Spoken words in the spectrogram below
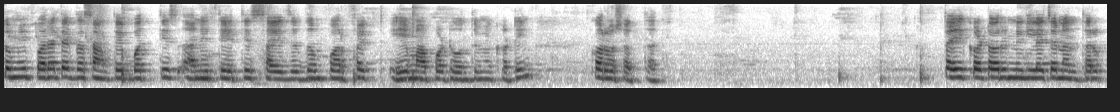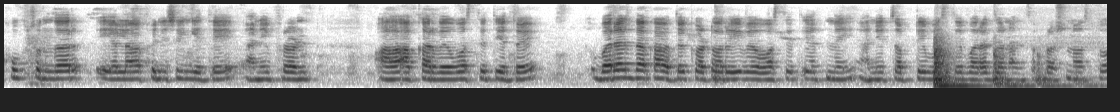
तुम्ही परत एकदा सांगते बत्तीस आणि तेहतीस साईज एकदम परफेक्ट हे माप ठेवून तुम्ही कटिंग करू शकतात. तर ही कटोरी निघल्याच्या नंतर खूप सुंदर याला फिनिशिंग येते आणि फ्रंट आकार व्यवस्थित येतो आहे बऱ्याचदा काय होतं कटोरी व्यवस्थित येत नाही आणि चपटी बसते बऱ्याच जणांचा प्रश्न असतो.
